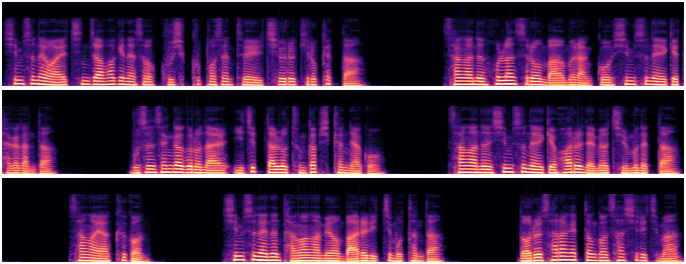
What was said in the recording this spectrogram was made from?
심순애와의 친자 확인에서 99%의 일치율을 기록했다. 상아는 혼란스러운 마음을 안고 심순애에게 다가간다. 무슨 생각으로 날 이 집 딸로 둔갑시켰냐고. 상아는 심순애에게 화를 내며 질문했다. 상아야 그건. 심순애는 당황하며 말을 잇지 못한다. 너를 사랑했던 건 사실이지만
